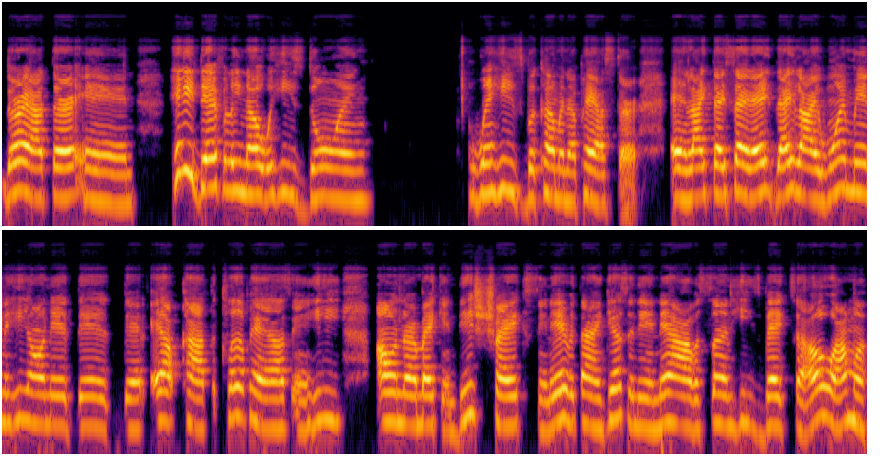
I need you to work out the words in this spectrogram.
they're out there and he definitely know what he's doing when he's becoming a pastor. And like they say, they they like one minute he on that that that app called the clubhouse and he on there making diss tracks and everything else. And then now all of a sudden he's back to, oh, I'm a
